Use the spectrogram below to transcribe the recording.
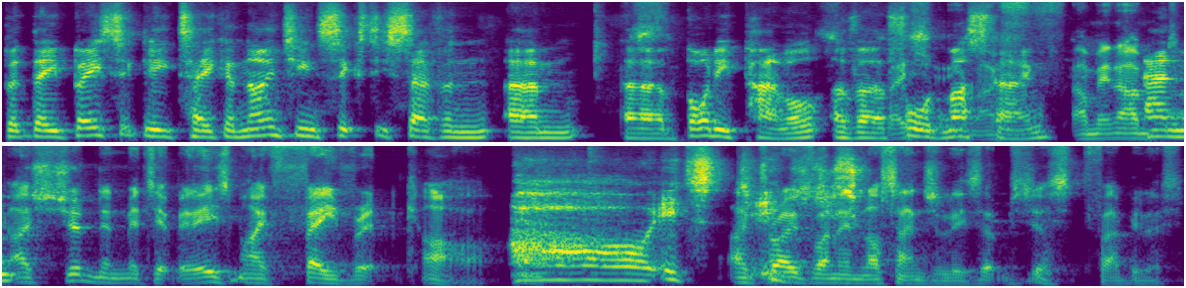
But they basically take a 1967 um, uh, body panel of a Ford Mustang. My, I mean, and, I shouldn't admit it, but it is my favorite car. Oh, it's. I drove it's, one in Los Angeles. It was just fabulous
